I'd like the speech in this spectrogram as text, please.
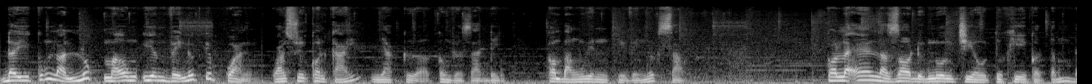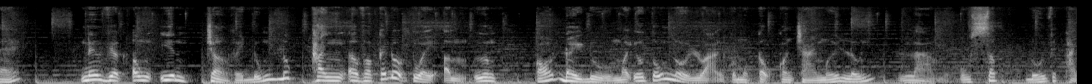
Đây cũng là lúc mà ông Yên về nước tiếp quản, quán xuyến con cái, nhà cửa, công việc gia đình. Còn bà Nguyên thì về nước sau. Có lẽ là do được nuông chiều từ khi còn tấm bé nên việc ông Yên trở về đúng lúc Thành ở vào cái độ tuổi ẩm ương có đầy đủ mọi yếu tố nổi loạn của một cậu con trai mới lớn là một cú sốc đối với Thành.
